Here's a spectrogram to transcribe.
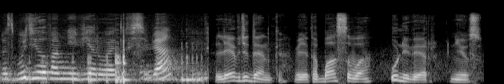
разбудила во мне веру эту в себя. Лев Диденко, Вета Басова, Univer News.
